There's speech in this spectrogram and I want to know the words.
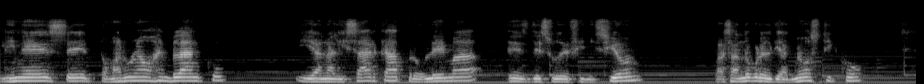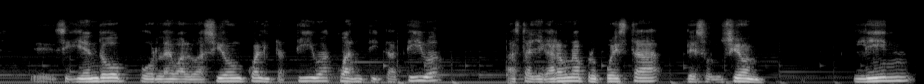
Lean es eh, tomar una hoja en blanco y analizar cada problema desde su definición, pasando por el diagnóstico, eh, siguiendo por la evaluación cualitativa, cuantitativa, hasta llegar a una propuesta de solución. Lean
